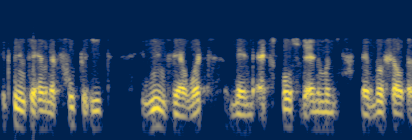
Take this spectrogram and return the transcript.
It means they haven't had food to eat. It means they are wet, they're exposed to the elements, they have no shelter.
